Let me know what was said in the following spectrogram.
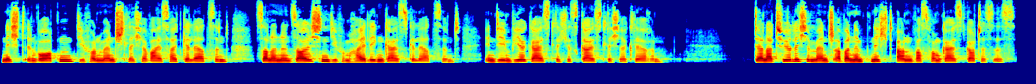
nicht in Worten, die von menschlicher Weisheit gelehrt sind, sondern in solchen, die vom Heiligen Geist gelehrt sind, indem wir Geistliches geistlich erklären. Der natürliche Mensch aber nimmt nicht an, was vom Geist Gottes ist,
